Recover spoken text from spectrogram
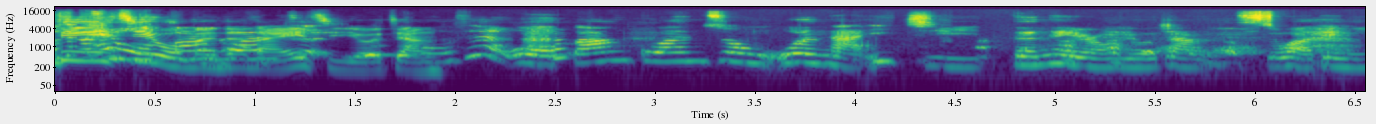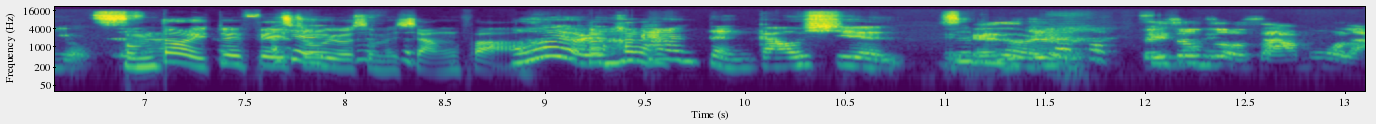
第一季我们的哪一集有讲？不是我帮观众问哪一集的内容有讲史瓦蒂尼有山？我们到底对非洲有什么想法？不会有人去看等高线？是不是有人？非洲 只有沙漠啦。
